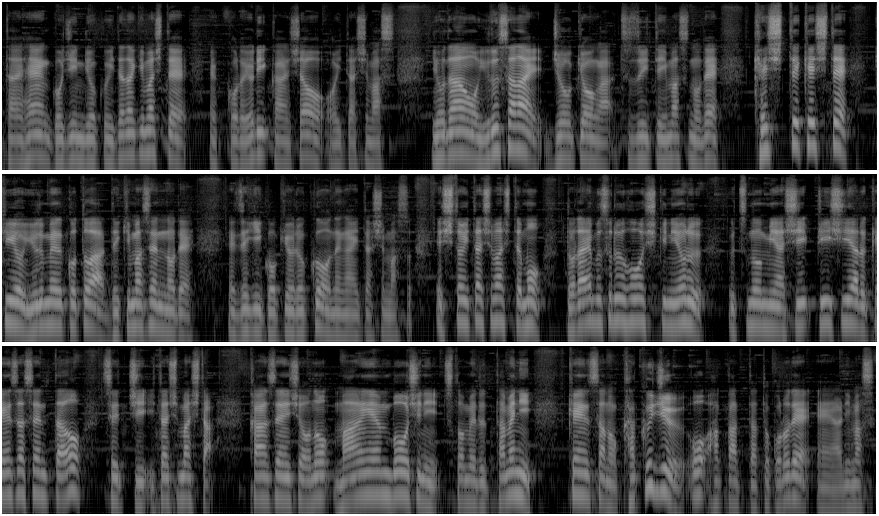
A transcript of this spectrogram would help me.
大変ご尽力いただきましてえ心より感謝をいたします。予断を許さない状況が続いていますので決して決して気を緩めることはできませんのでえーぜひご協力をお願いいたします。え市といたしましてもドライブスルー方式による宇都宮市 PCR 検査センターを設置いたしました。感染症の蔓延防止に努めるために検査の拡充を図ったところでえーあります。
